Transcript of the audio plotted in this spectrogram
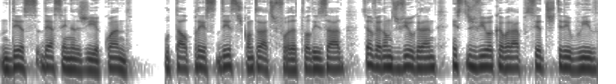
desse, dessa energia quando o tal preço desses contratos for atualizado, se houver um desvio grande, esse desvio acabará por ser distribuído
